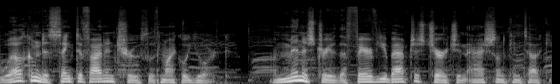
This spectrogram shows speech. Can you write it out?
Welcome to Sanctified in Truth with Michael York, a ministry of the Fairview Baptist Church in Ashland, Kentucky.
